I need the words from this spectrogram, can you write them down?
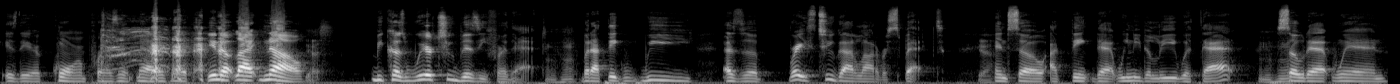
Is there a quorum present? Clerk? you know, like, no. Yes. Because we're too busy for that. Mm-hmm. But I think we, as a race, too, got a lot of respect. Yeah. And so I think that we need to lead with that so that when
